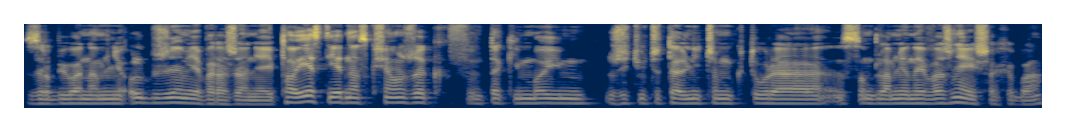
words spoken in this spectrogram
zrobiła na mnie olbrzymie wrażenie. To jest jedna z książek w takim moim życiu czytelniczym, które są dla mnie najważniejsze chyba.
